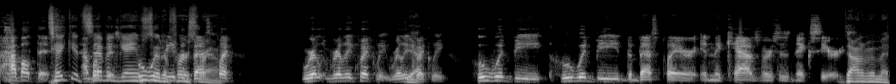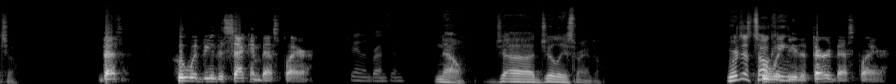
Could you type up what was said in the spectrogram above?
How about this? Take it How seven this? games Who would to the be first best round. play- Really, really quickly, really Yeah. quickly. Who would be who would be the best player in the Cavs versus Knicks series? Donovan Mitchell. Best. Who would be the second best player? Jalen Brunson. No, J- uh, Julius Randle. We're just talking. Who would be the third best player?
